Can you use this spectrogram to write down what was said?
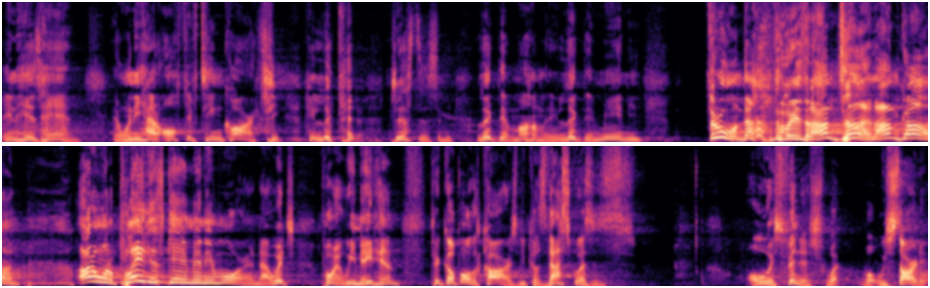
in his hand. And when he had all 15 cards, he, he looked at Justice and he looked at mom and he looked at me and he threw them down the way he said, I'm done, I'm gone. I don't want to play this game anymore. And at which point we made him pick up all the cards because Vasquez is always finish what, what we started.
